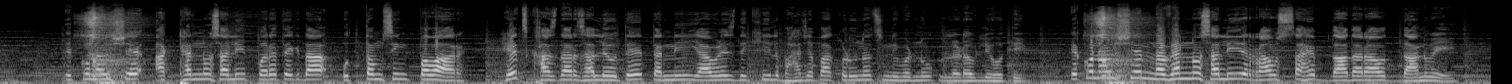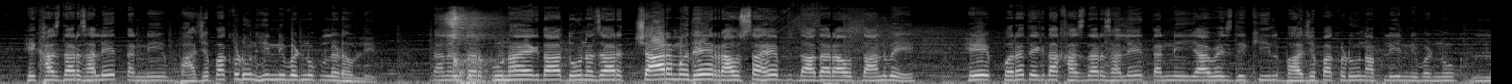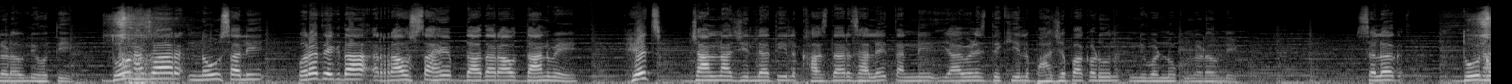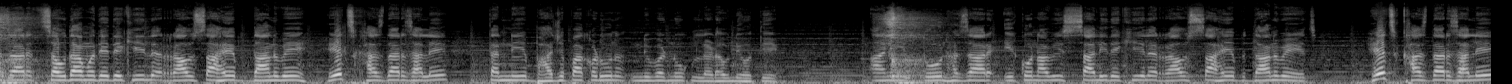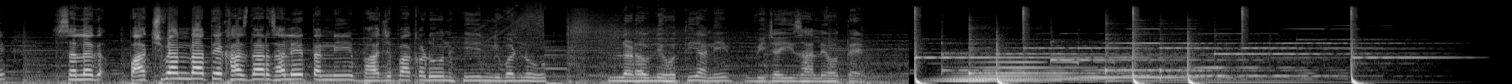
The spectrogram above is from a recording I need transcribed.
एकोणावीसशे अठ्ठ्याण्णव साली परत एकदा उत्तमसिंग पवार हेच खासदार झाले होते. त्यांनी यावेळेस देखील भाजपाकडूनच निवडणूक लढवली होती. एकोणावीसशे नव्याण्णव साली रावसाहेब दादाराव दानवे हे खासदार झाले. त्यांनी भाजपाकडून ही निवडणूक लढवली. त्यानंतर पुन्हा एकदा दोन हजार चारमध्ये रावसाहेब दादाराव दानवे हे परत एकदा खासदार झाले त्यांनी यावेळेस देखील भाजपाकडून आपली निवडणूक लढवली होती. दोन हजार नऊ साली परत एकदा रावसाहेब दादाराव दानवे हेच जालना जिल्ह्यातील खासदार झाले त्यांनी यावेळेस देखील भाजपाकडून निवडणूक लढवली. सलग दोन हजार चौदामध्ये देखील रावसाहेब दानवे हेच खासदार झाले त्यांनी भाजपाकडून निवडणूक लढवली होती. आणि दोन हजार एकोणावीस साली देखील रावसाहेब दानवेच हेच खासदार झाले. सलग पाचव्यांदा ते खासदार झाले त्यांनी भाजपाकडून ही निवडणूक लढवली होती आणि विजयी झाले होते.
